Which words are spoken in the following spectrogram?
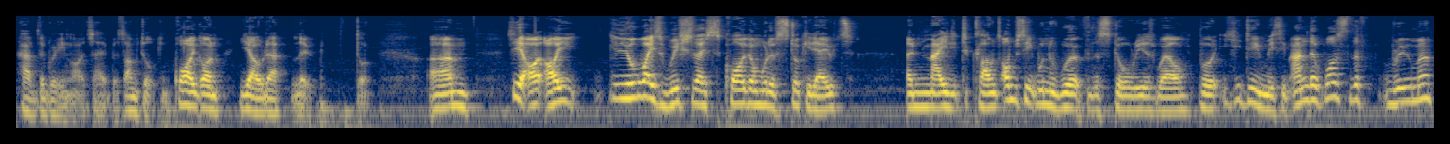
have the green lightsabers. I'm talking Qui Gon, Yoda, Luke. Done. Um, so yeah, I, I you always wish they Qui Gon would have stuck it out and made it to clones. Obviously, it wouldn't have worked for the story as well, but you do miss him. And there was the rumor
